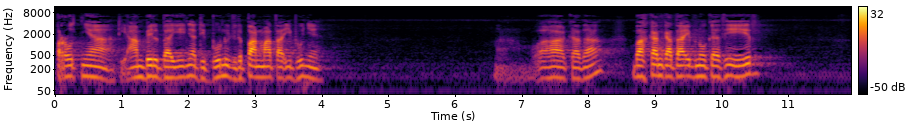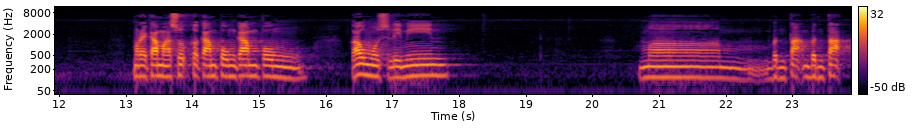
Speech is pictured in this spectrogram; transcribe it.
perutnya, diambil bayinya, dibunuh di depan mata ibunya. Wah kata, bahkan kata Ibnu Kathir, mereka masuk ke kampung-kampung kaum muslimin membentak-bentak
